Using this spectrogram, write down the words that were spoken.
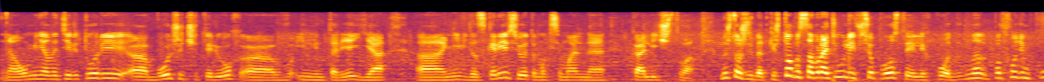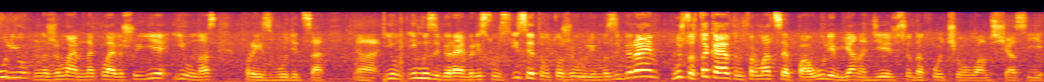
у меня на территории а, больше четырех а, в инвентаре я не видел. Скорее всего, это максимальное количество. Ну что ж, ребятки, чтобы собрать улей, все просто и легко. Подходим к улью, нажимаем на клавишу Е, и у нас производится и, и мы забираем ресурс. И с этого тоже улей мы забираем. Ну что ж, такая вот информация по ульям. Я надеюсь, все доходчиво вам сейчас и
